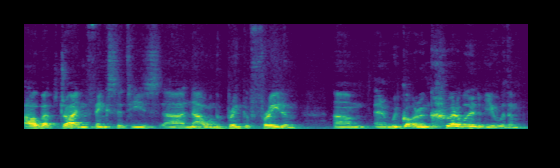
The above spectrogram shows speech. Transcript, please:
Albert Dryden thinks that he's uh, now on the brink of freedom, um, and we've got an incredible interview with him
